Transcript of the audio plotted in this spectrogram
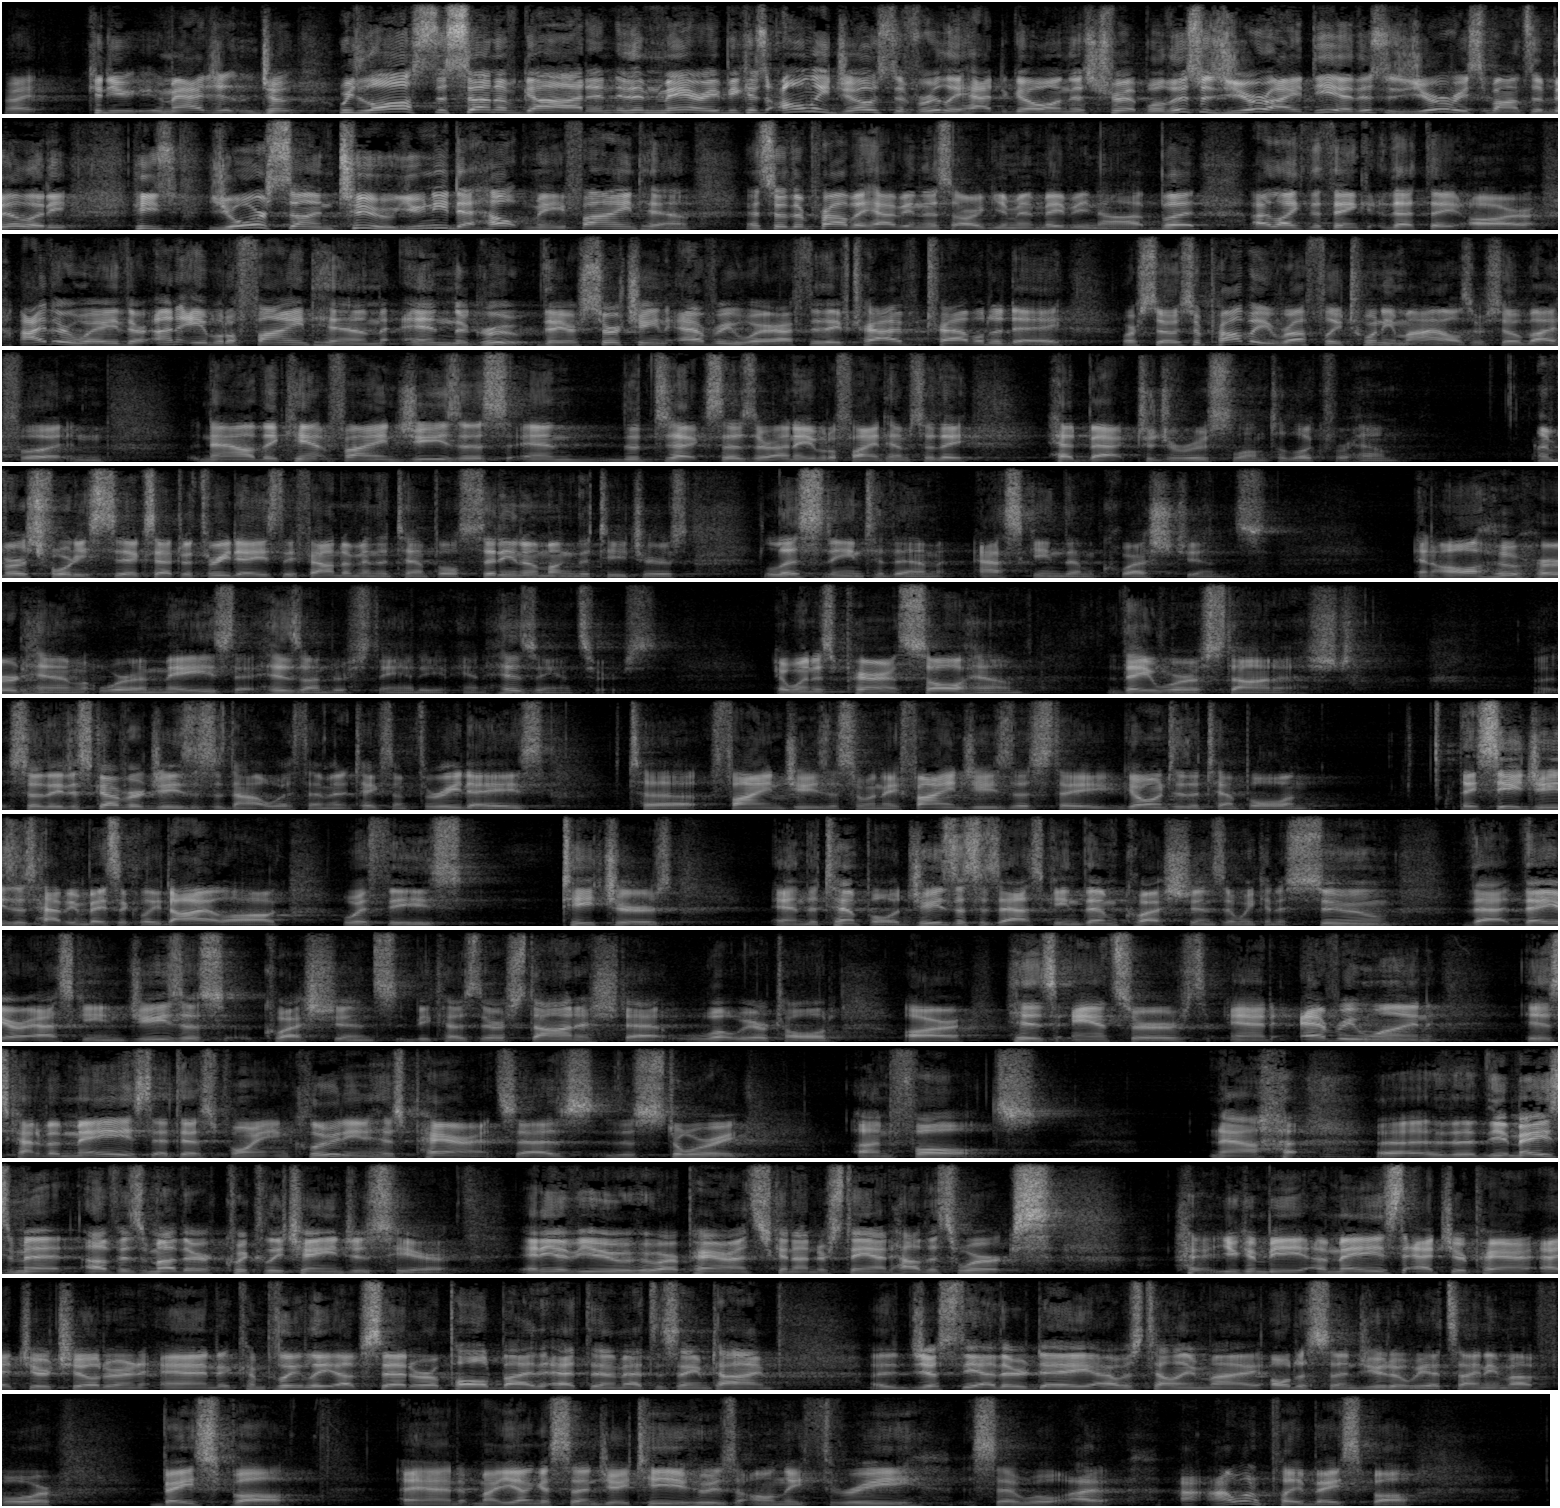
right? Can you imagine? We lost the Son of God and then Mary because only Joseph really had to go on this trip. Well, this is your idea. This is your responsibility. He's your son too. You need to help me find him. And so they're probably having this argument, maybe not, but I like to think that they are. Either way, they're unable to find him in the group. They are searching everywhere after they've tra- traveled a day or so, so probably roughly 20 miles or so by foot. And now they can't find Jesus, and the text says they're unable to find him, so they head back to Jerusalem to look for him. In verse 46, after three days, they found him in the temple, sitting among the teachers, listening to them, asking them questions. And all who heard him were amazed at his understanding and his answers. And when his parents saw him, they were astonished. So they discover Jesus is not with them, and it takes them three days to find Jesus. So when they find Jesus, they go into the temple and they see Jesus having basically dialogue with these teachers and the temple. Jesus is asking them questions, and we can assume that they are asking Jesus questions because they're astonished at what we are told are his answers. And everyone is kind of amazed at this point, including his parents, as the story unfolds. Now, uh, the, the amazement of his mother quickly changes here. Any of you who are parents can understand how this works. you can be amazed at your parent, at your children, and completely upset or appalled by at them at the same time. Uh, just the other day, I was telling my oldest son Judah we had signed him up for baseball, And my youngest son, JT, who's only three, said, Well, I, I want to play baseball.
